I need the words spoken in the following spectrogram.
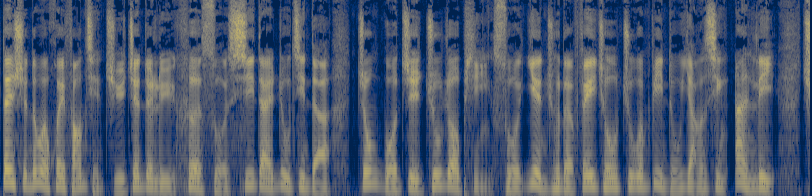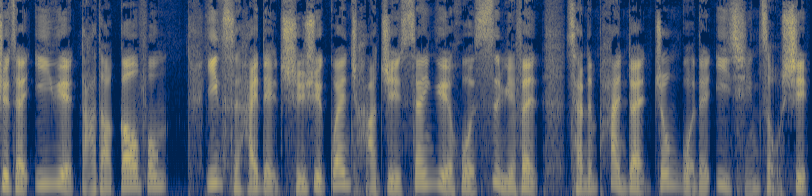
但是农委会防检局针对旅客所携带入境的中国制猪肉品所验出的非洲猪瘟病毒阳性案例，却在一月达到高峰，因此还得持续观察至三月或四月份，才能判断中国的疫情走势。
